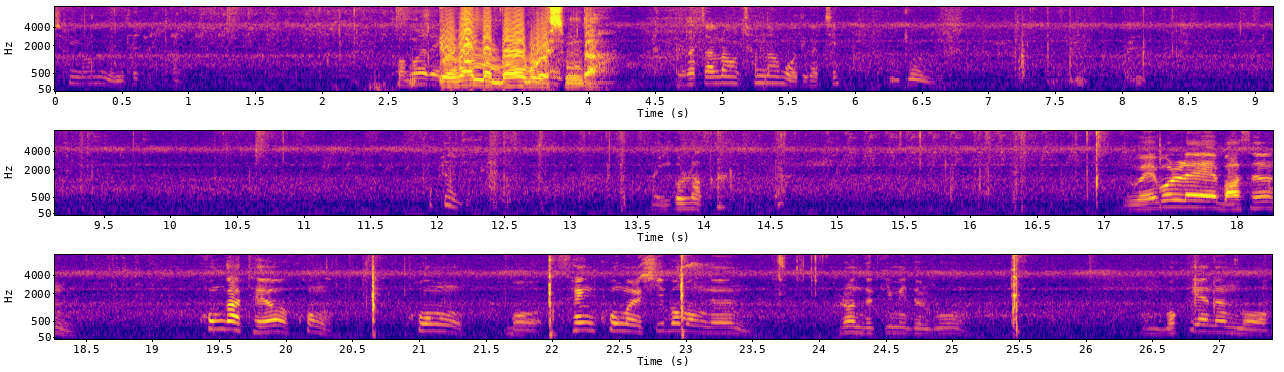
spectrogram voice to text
참나무 냄새 좋다. 먹어야 돼. 요거 한번 먹어보겠습니다. 내가 잘라온 참나무 어디 갔지? 좀 좀 주세요. 아, 이걸로 할까? 이 애벌레의 맛은 콩 같아요. 콩. 콩, 뭐, 생콩을 씹어 먹는 그런 느낌이 들고, 음, 먹기에는 뭐,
